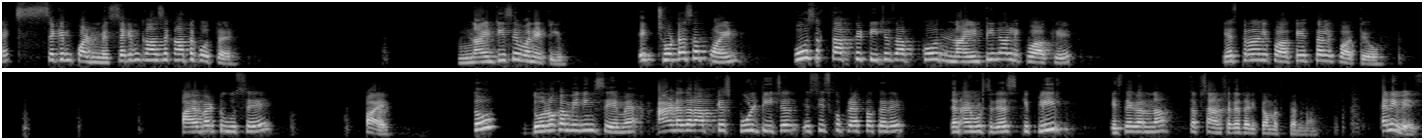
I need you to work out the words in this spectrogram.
एक्स सेकेंड क्वाड्रेंट में सेकेंड कहाँ से, कहाँ तक होता है? 90 से 180 एक छोटा सा पॉइंट हो सकता है आपके टीचर्स आपको 90 ना लिखवा के इस तरह लिखवा के इस तरह लिखवाते हो? पाई बाय टू से पाई तो दोनों का मीनिंग सेम है। एंड अगर आपके स्कूल टीचर इस चीज़ को प्रेफर करे देन आई वुड सजेस्ट कि प्लीज़ इसे करना, तब सैमसंग का तरीका मत करना। एनीवेज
